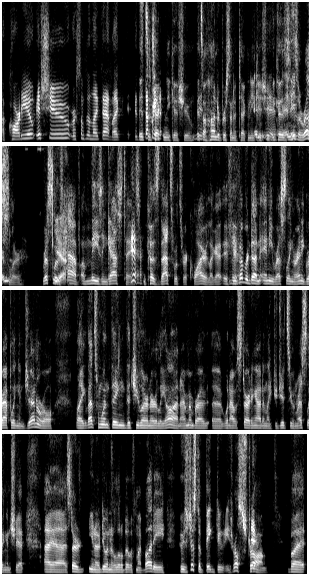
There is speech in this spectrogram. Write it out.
a cardio issue or something like that. Like it's, It's a definitely technique issue. It's a hundred percent a technique And- issue yeah. because and he's he- a wrestler. Wrestlers Yeah. have amazing gas tanks Yeah. because that's what's required. Like I- if you've ever done any wrestling or any grappling in general, like that's one thing that you learn early on. I remember I, uh, when I was starting out in like jujitsu and wrestling and shit, I uh, started you know doing it a little bit with my buddy who's just a big dude. He's real strong, but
